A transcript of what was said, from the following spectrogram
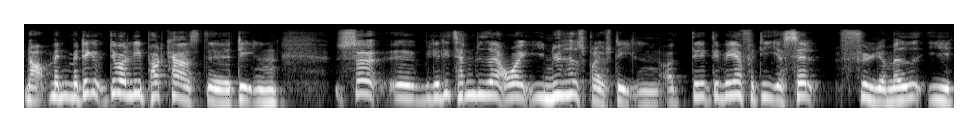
Nå, men, men det, det var lige podcast-delen. Øh, så øh, vil jeg lige tage den videre over i nyhedsbrevsdelen, og det, det vil jeg, fordi jeg selv følger med i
